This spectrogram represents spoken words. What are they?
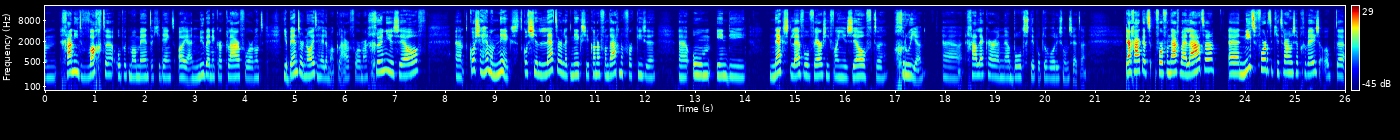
um, ga niet wachten op het moment dat je denkt: oh ja, nu ben ik er klaar voor. Want je bent er nooit helemaal klaar voor. Maar gun jezelf. Um, het kost je helemaal niks. Het kost je letterlijk niks. Je kan er vandaag nog voor kiezen uh, om in die next level versie van jezelf te groeien. Uh, ga lekker een uh, bold stip op de horizon zetten. Daar ga ik het voor vandaag bij laten. Niet voordat ik je trouwens heb gewezen op de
